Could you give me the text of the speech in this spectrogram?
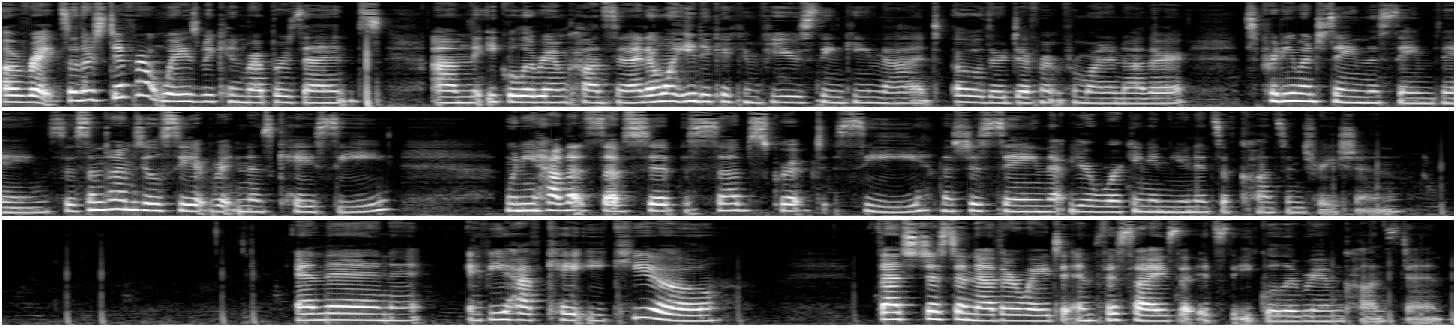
All right, so there's different ways we can represent um, the equilibrium constant. I don't want you to get confused thinking that, oh, they're different from one another. It's pretty much saying the same thing. So sometimes you'll see it written as Kc. When you have that subscript, subscript C, that's just saying that you're working in units of concentration. And then if you have KEQ, that's just another way to emphasize that it's the equilibrium constant.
